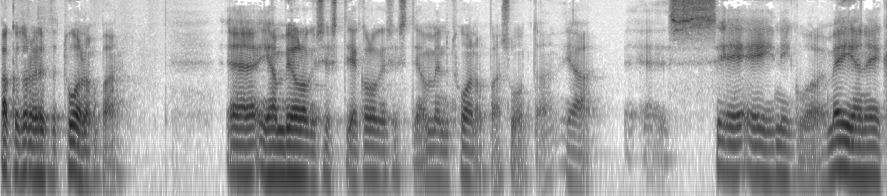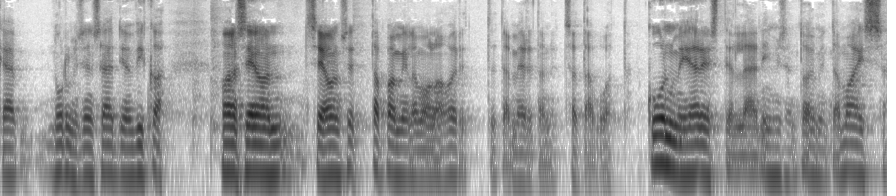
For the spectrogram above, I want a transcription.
Pakko todeta, että huonompaan. Ihan biologisesti ja ekologisesti on mennyt huonompaan suuntaan. Ja se ei niin kuin ole meidän eikä Nurmisen säätiön vika, vaan se on, se on se tapa, millä me ollaan hoidettu tätä merta nyt sata vuotta. Kun me järjestellään ihmisen toiminta maissa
